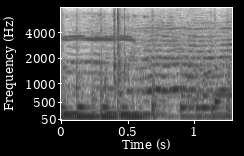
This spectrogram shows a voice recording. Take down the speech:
Música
